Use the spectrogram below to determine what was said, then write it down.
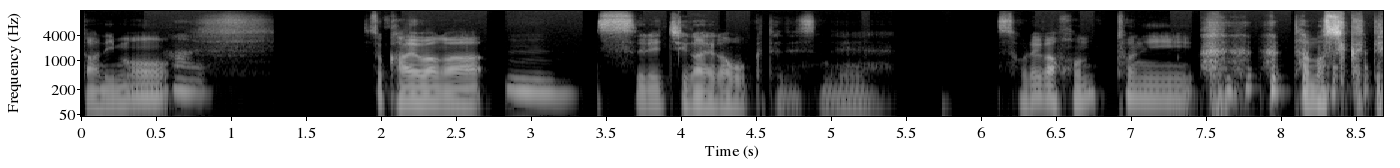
二人も、はい。ちょっと会話がうん。すれ違いが多くてですねそれが本当に 楽しくて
